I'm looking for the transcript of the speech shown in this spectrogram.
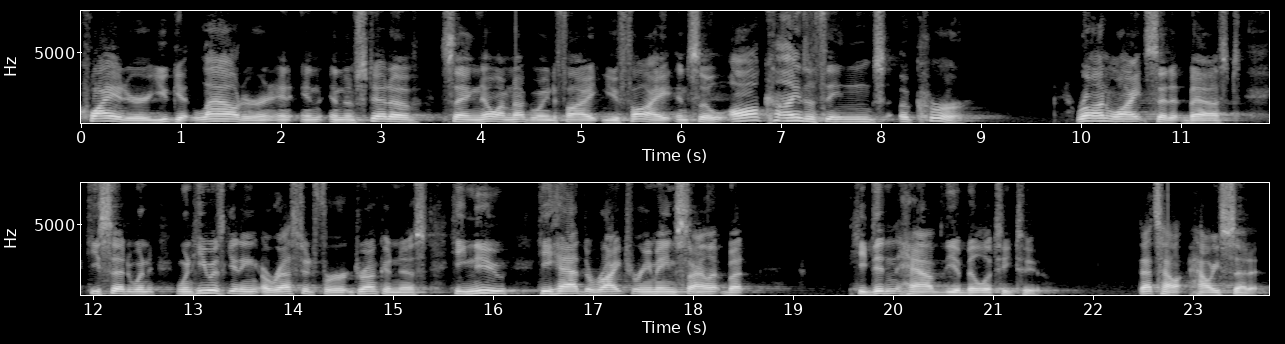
quieter, you get louder. And, and, and, instead of saying, no, I'm not going to fight, you fight. And so all kinds of things occur. Ron White said it best. He said when, when he was getting arrested for drunkenness, he knew he had the right to remain silent, but he didn't have the ability to. That's how, how he said it.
